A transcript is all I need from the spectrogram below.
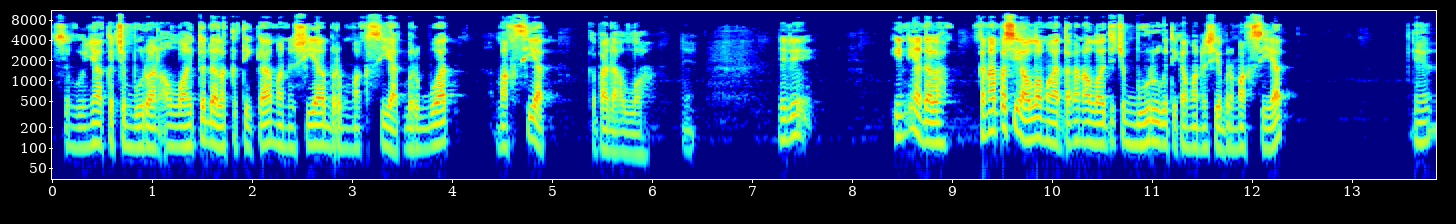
Sesungguhnya kecemburuan Allah itu adalah ketika manusia bermaksiat, berbuat maksiat kepada Allah. Ya. Jadi ini adalah kenapa sih Allah mengatakan Allah itu cemburu ketika manusia bermaksiat? Ya.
